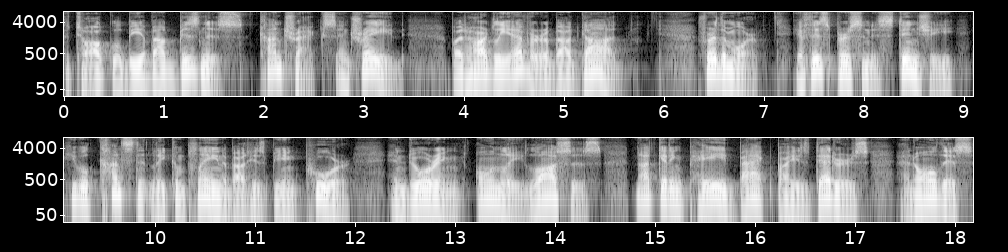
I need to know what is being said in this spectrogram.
the talk will be about business, contracts, and trade, but hardly ever about God. Furthermore, if this person is stingy, he will constantly complain about his being poor, enduring only losses, not getting paid back by his debtors, and all this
